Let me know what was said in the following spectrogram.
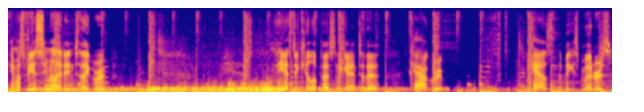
He must be assimilated into their group. He has to kill a person to get into the cow group. Cows are the biggest murderers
